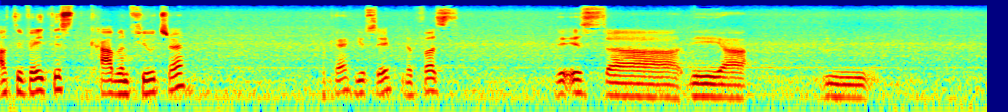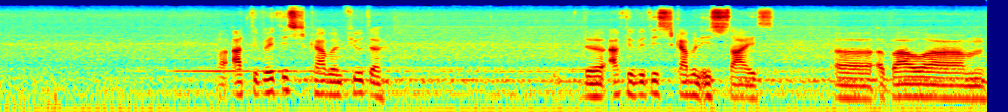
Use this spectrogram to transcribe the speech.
activate this carbon filter okay you see the first this is uh, the uh, uh, activate this carbon filter the activate this carbon is size uh, about um,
